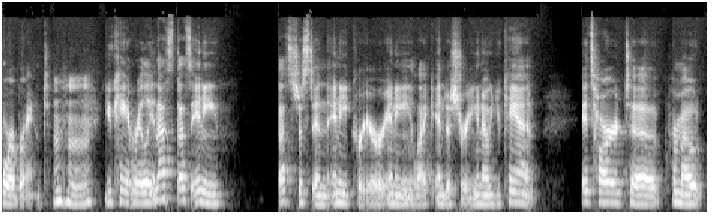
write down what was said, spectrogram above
for a brand. Mm-hmm. You can't really and that's that's any that's just in any career or any like industry, you know, you can't it's hard to promote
